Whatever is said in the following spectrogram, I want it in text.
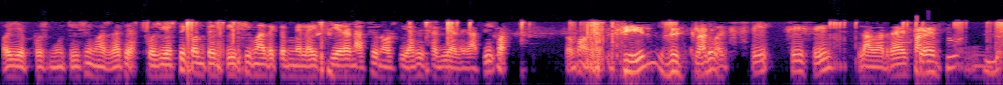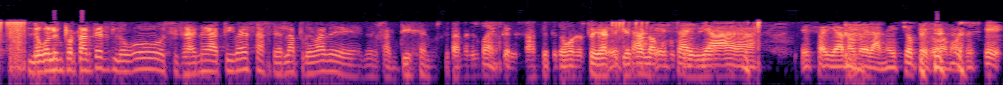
Oye, pues muchísimas gracias. Pues yo estoy contentísima de que me la hicieran hace unos días y salía negativa. Sí, claro. Pues sí, sí, sí. La verdad es que. luego lo importante es, luego, si sale negativa, es hacer la prueba de, los antígenos, que también es muy interesante. Pero bueno, esto ya sí que esa ya, esa ya no me la han hecho, pero vamos, es que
